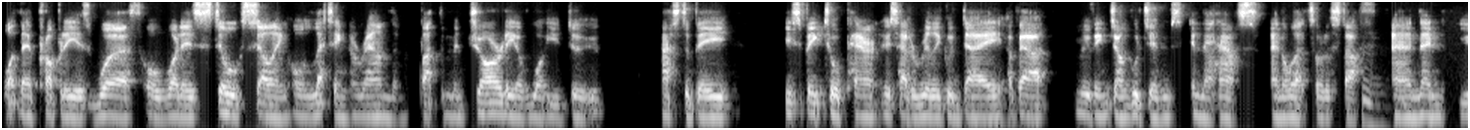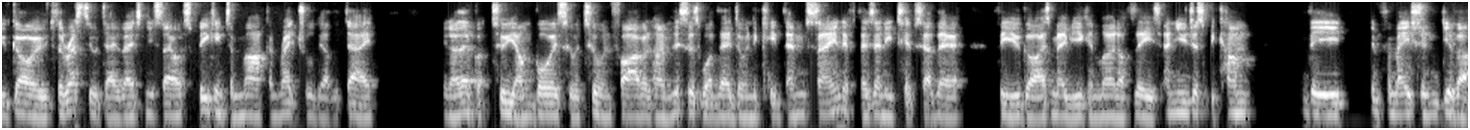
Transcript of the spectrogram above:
what their property is worth or what is still selling or letting around them. But the majority of what you do has to be you speak to a parent who's had a really good day about moving jungle gyms in their house and all that sort of stuff. Mhm. And then you go to the rest of your database and you say, I was speaking to Mark and Rachel the other day. You know, they've got two young boys who are two and five at home. This is what they're doing to keep them sane. If there's any tips out there for you guys, maybe you can learn off these. And you just become the information giver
